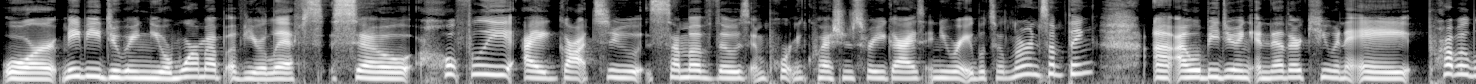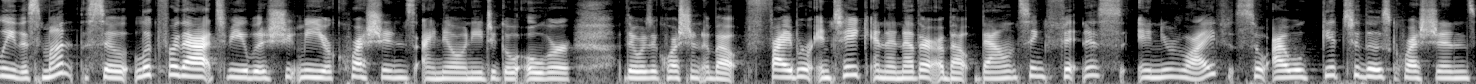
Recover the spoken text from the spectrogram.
or maybe doing your warm up of your lifts. So hopefully I got to some of those important questions for you guys and you were able to learn something. Uh, I will be doing another Q&A probably this month so look for that to be able to shoot me your questions. I know I need to go over. There was a question about fiber intake and another about balancing fitness in your life. So I will get to those questions.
